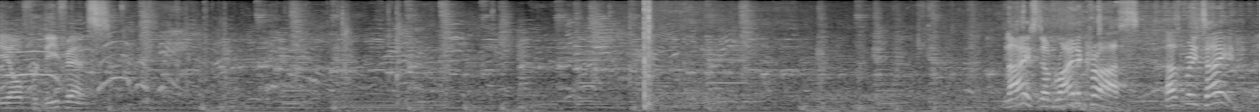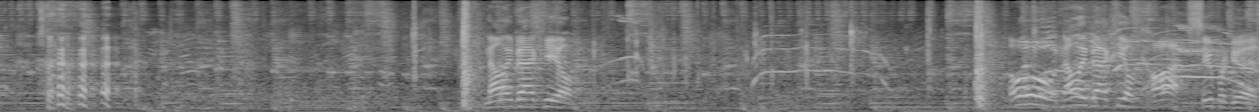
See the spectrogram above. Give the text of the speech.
heel for defense. Nice, done right across. That was pretty tight. Nollie back heel. Oh, Nollie back heel caught. Super good.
